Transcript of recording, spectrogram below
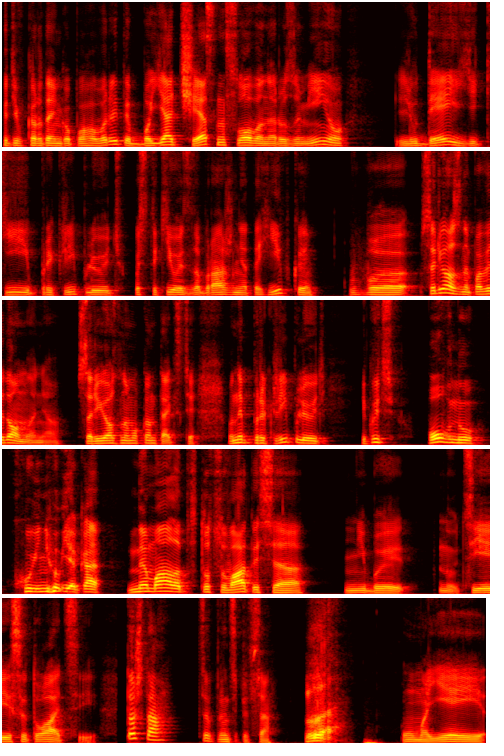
хотів коротенько поговорити, бо я, чесне слово, не розумію людей, які прикріплюють ось такі ось зображення та гівки в серйозне повідомлення, в серйозному контексті. Вони прикріплюють якусь повну хуйню, яка не мала б стосуватися ніби ну, цієї ситуації. Тож так, це в принципі все. У моєї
